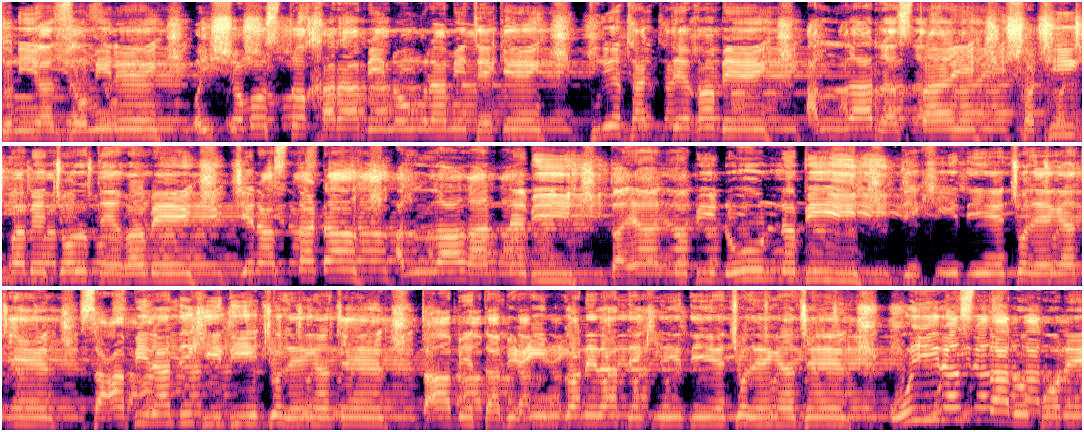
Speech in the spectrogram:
দুনিয়ার জমিনে ওই সমস্ত খারাপি নোংরামি থেকে দূরে থাকতে হবে, আল্লাহর রাস্তায় সঠিকভাবে চলতে হবে। যে রাস্তাটা আল্লাহ নবী দয়াল নবী, নূর নবী দেখিয়ে দিয়ে চলে গেছেন, সাহাবীরা দেখিয়ে দিয়ে চলে গেছেন, তাবে তাবে গণেরা দেখিয়ে দিয়ে চলে গেছেন, ওই রাস্তার উপরে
